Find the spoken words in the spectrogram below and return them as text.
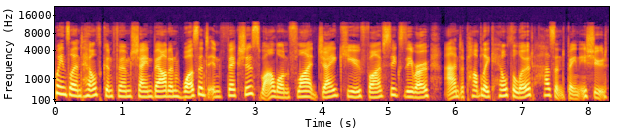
Queensland Health confirmed Shane Bowden wasn't infectious while on flight JQ560, and a public health alert hasn't been issued.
